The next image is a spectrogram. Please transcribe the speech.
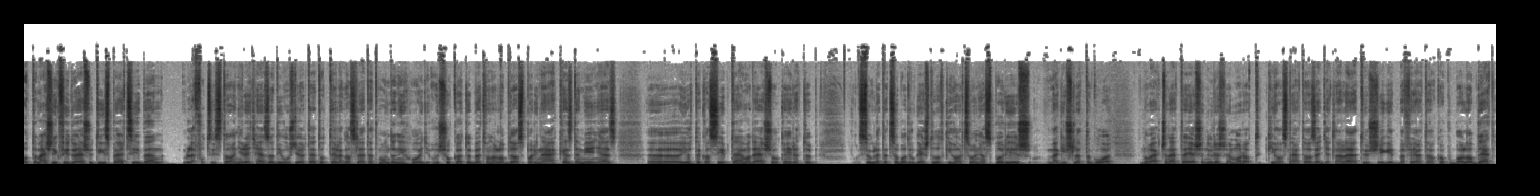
ott a második félidő első 10 percében lefocizta a Nyíregyháza a Diós Győr. Tehát ott tényleg azt lehetett mondani, hogy, hogy sokkal többet van a labda, a Sparinál kezdeményez, jöttek a szép támadások, egyre több szögletet, szabadrugást tudott kiharcolni a Spari, és meg is lett a gól. Novák Csanád teljesen üresen maradt, kihasználta az egyetlen lehetőségét, befejelte a kapuba a labdát.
